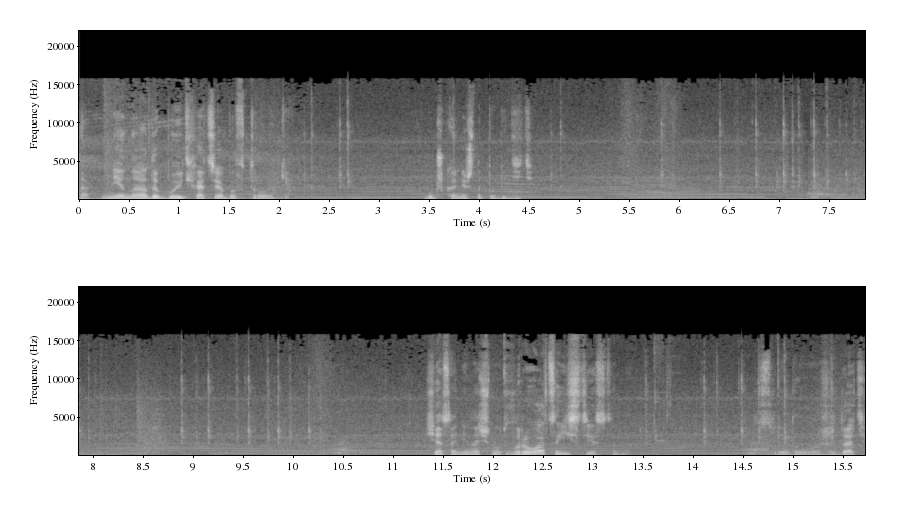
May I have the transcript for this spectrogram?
Так, мне надо быть хотя бы в тройке. Лучше, конечно, победить. Сейчас они начнут вырываться, естественно. Следовало ожидать.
